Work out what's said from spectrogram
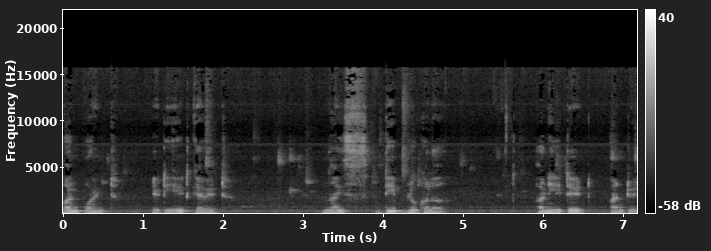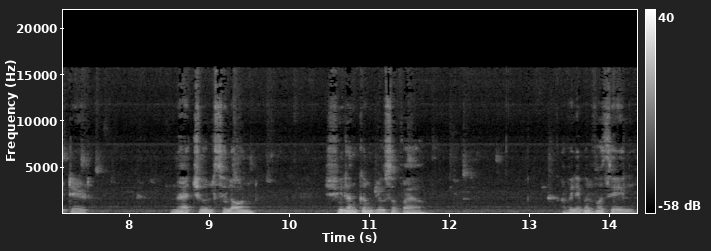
1.88 carat. Nice deep blue color. Unheated untreated natural Ceylon Sri Lankan blue sapphire. Available for sale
